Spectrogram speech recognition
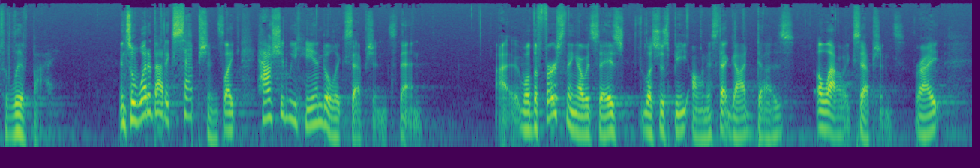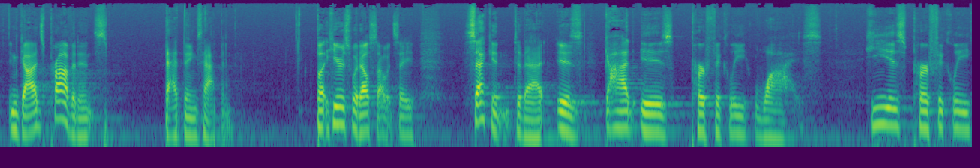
to live by. And so, what about exceptions? Like, how should we handle exceptions then? I, well, the first thing I would say is let's just be honest that God does allow exceptions, right? In God's providence, bad things happen. But here's what else I would say. Second to that is God is perfectly wise, He is perfectly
